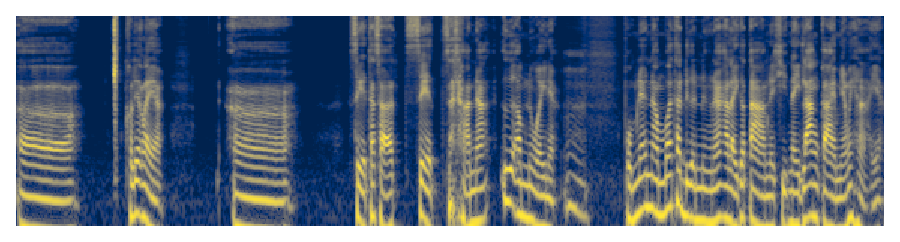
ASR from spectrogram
เออเขาเรียกอะไรอะเออเศรษฐศาสตร์เศรษฐสถานะ เอื้ออำนวยเนี่ยอืม ผมแนะนำว่าถ้าเดือนหนึ่งนะ อะไรก็ตามในชีในร่างกายมันยังไม่หายอะ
